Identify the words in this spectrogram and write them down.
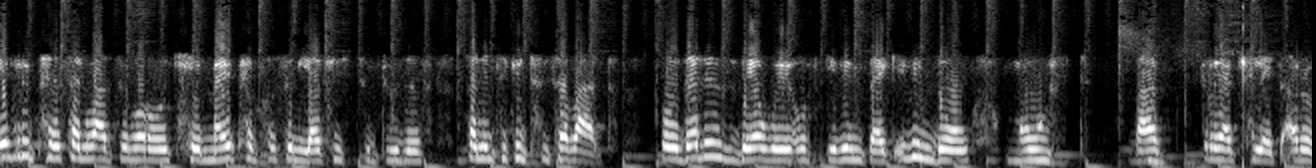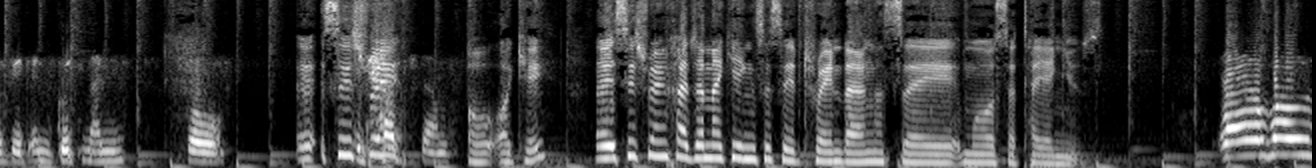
Every person wants to okay, my purpose in life is to do this. tshwanetse ke thusa batho so that is their way of giving back even though most kry-a tšhelete out of it and good money so uh, it helps them oh okay Eh, sešweng ga jana ke eng se se trendang se mo satire news? Uh, well,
